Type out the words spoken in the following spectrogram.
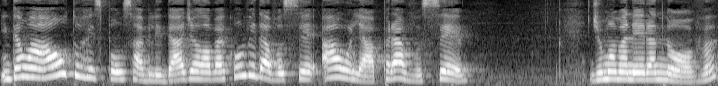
Então, a autorresponsabilidade ela vai convidar você a olhar para você de uma maneira nova,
